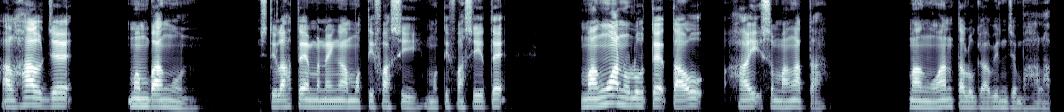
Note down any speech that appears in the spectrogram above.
hal-hal je membangun. Istilah te menengah motivasi. Motivasi te manguan ulu te tahu hai semangat ta. Manguan talu gawin je bahalap.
